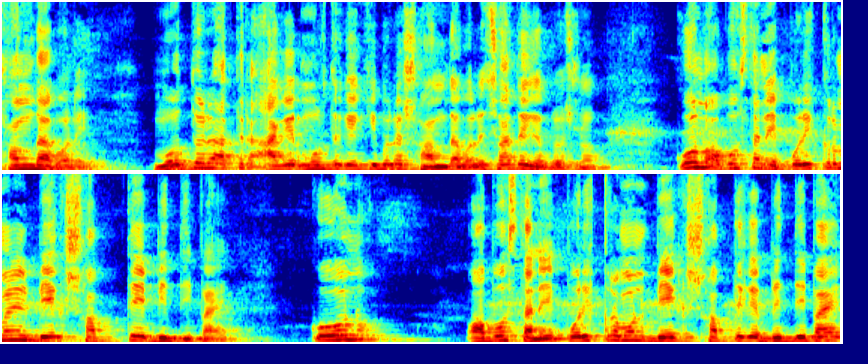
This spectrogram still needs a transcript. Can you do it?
সন্ধ্যা বলে। মধ্যরাত্রের আগের মুহূর্তকে কি বলে? সন্ধ্যা বলে। ছয় দাগের প্রশ্ন, কোন অবস্থানে পরিক্রমণের বেগ সবচেয়ে বৃদ্ধি পায়? কোন অবস্থানে পরিক্রমণ বেগ সব থেকে বৃদ্ধি পায়?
